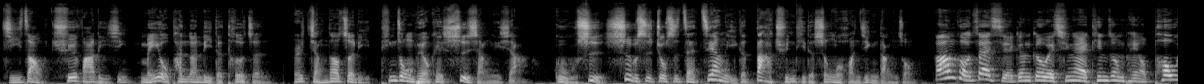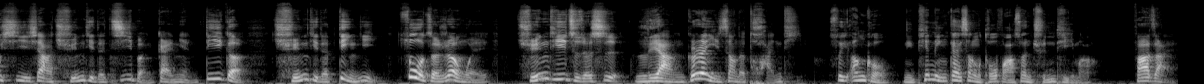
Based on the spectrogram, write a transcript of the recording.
急躁、缺乏理性、没有判断力的特征。而讲到这里，听众朋友可以试想一下，股市是不是就是在这样一个大群体的生活环境当中？Uncle 在此也跟各位亲爱的听众朋友剖析一下群体的基本概念。第一个，群体的定义，作者认为，群体指的是两个人以上的团体。所以，Uncle，你天灵盖上的头发算群体吗？发仔，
